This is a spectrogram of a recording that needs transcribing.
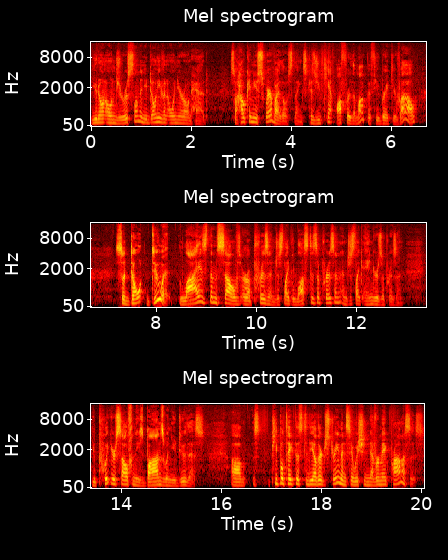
you don't own Jerusalem, and you don't even own your own head. So how can you swear by those things? Because you can't offer them up if you break your vow. So don't do it. Lies themselves are a prison, just like lust is a prison and just like anger is a prison. You put yourself in these bonds when you do this. Um, people take this to the other extreme and say we should never make promises,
